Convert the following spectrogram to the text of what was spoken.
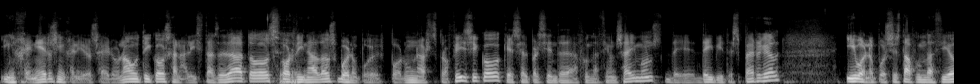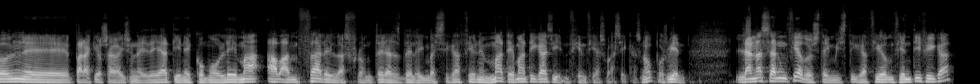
ingenieros, ingenieros aeronáuticos, analistas de datos, coordinados bueno, pues, por un astrofísico, que es el presidente de la Fundación Simons, de David Spergel. Y bueno, pues esta fundación, eh, para que os hagáis una idea, tiene como lema avanzar en las fronteras de la investigación en matemáticas y en ciencias básicas. ¿no? Pues bien, la NASA ha anunciado esta investigación científica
